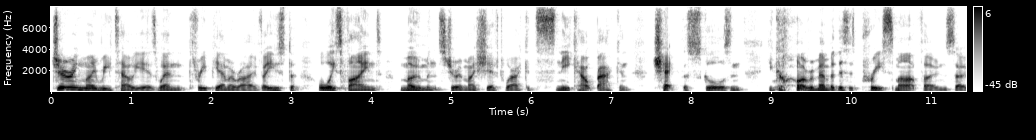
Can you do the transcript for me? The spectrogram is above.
During my retail years, when 3 p.m. arrived, I used to always find moments during my shift where I could sneak out back and check the scores. And you got to remember, this is pre smartphone, so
